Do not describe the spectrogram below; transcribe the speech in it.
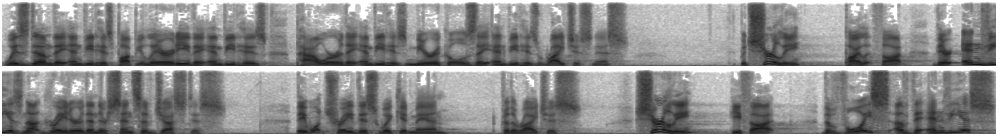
wisdom. They envied his popularity. They envied his power. They envied his miracles. They envied his righteousness. But surely, Pilate thought, their envy is not greater than their sense of justice. They won't trade this wicked man for the righteous. Surely, he thought, the voice of the envious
